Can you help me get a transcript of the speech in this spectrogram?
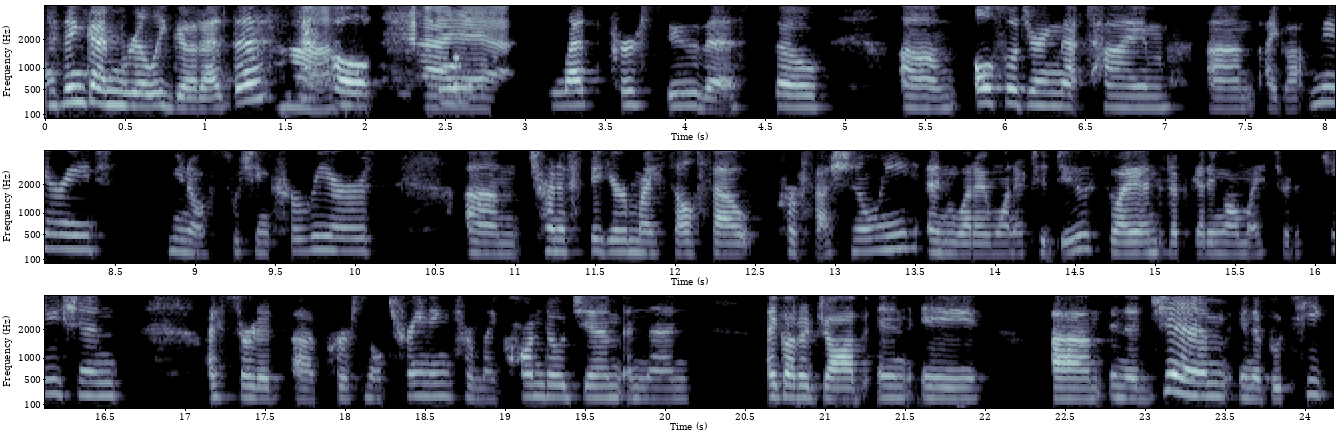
I think I'm really good at this. Uh-huh. So yeah, let's, yeah. let's pursue this. So um, also, during that time, um, I got married, you know, switching careers, um, trying to figure myself out professionally and what I wanted to do. So I ended up getting all my certifications. I started uh, personal training for my condo gym, and then I got a job in a um, in a gym in a boutique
